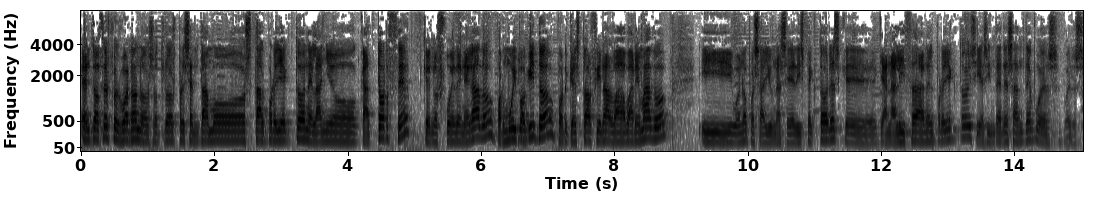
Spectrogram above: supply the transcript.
Entonces, pues bueno, nosotros presentamos tal proyecto en el año 14, que nos fue denegado por muy poquito, porque esto al final va baremado. Y bueno, pues hay una serie de inspectores que, que analizan el proyecto y si es interesante, pues, pues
